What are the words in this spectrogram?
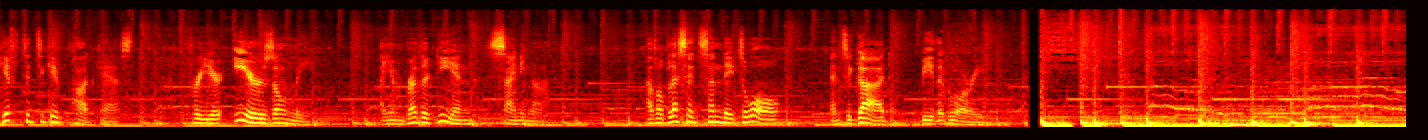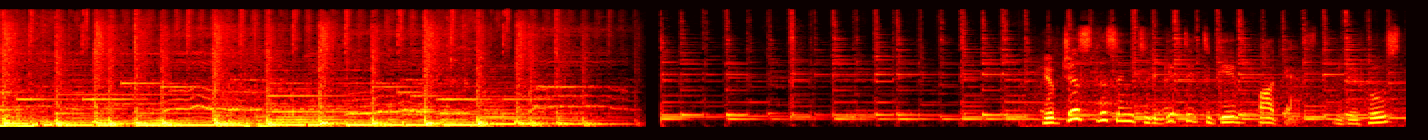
Gifted to Give podcast for your ears only. I am Brother Gian signing off. Have a blessed Sunday to all, and to God be the glory. You have just listened to the Gifted to Give podcast with your host,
